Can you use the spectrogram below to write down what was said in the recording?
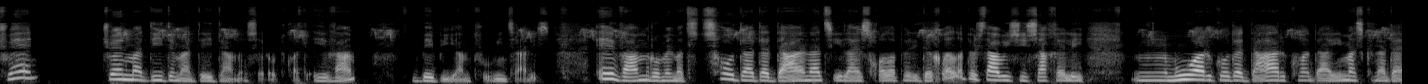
ჩვენ ჩვენმა დიდმა დედამ ესე რომ ვთქვათ ევამ ბებიამ თუ ვინც არის ევამ რომელმაც ცოდა და დაანაწილა ეს ყველაფერი და ყველაფერს ავიში სახელი მოარგო და დაარქვა და იმას ქნა და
